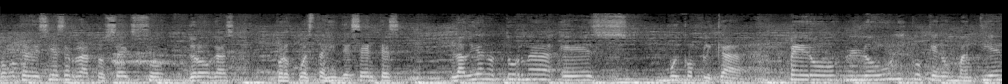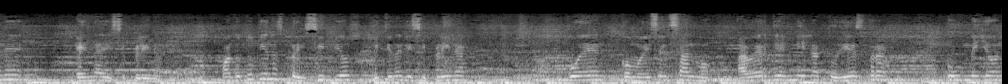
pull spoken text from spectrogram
como te decía hace rato, sexo, drogas, propuestas indecentes. La vida nocturna es muy complicada, pero lo único que nos mantiene es la disciplina. Cuando tú tienes principios y tienes disciplina, pueden, como dice el Salmo, haber 10.000 a tu diestra, un millón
